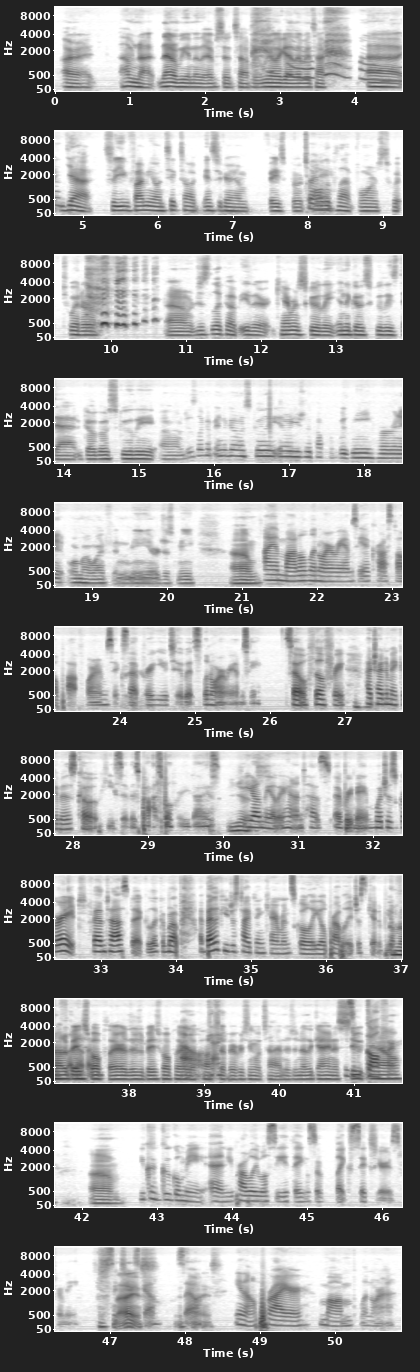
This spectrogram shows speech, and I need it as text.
All right. I'm not. That'll be another episode topic. We only got a little bit of time. Oh, Uh, yeah. So you can find me on TikTok, Instagram, Facebook, all the platforms, twi- Twitter. um, just look up either Cameron Schooley, Indigo Schooley's dad, Gogo Schooley. Um, just look up Indigo and Schooley. It'll usually pop up with me, her in it, or my wife and me, or just me. Um, I am model Lenora Ramsey across all platforms except go. for YouTube. It's Lenora Ramsey. So feel free. Mm-hmm. I try to make it as cohesive as possible for you guys. yes. He, on the other hand, has every name, which is great. Fantastic. Look him up. I bet if you just typed in Cameron Schooley, you'll probably just get a I'm not a baseball player. There's a baseball player Oh, that pops okay. up every single time. There's another guy in a He's a suit golfer. now. Um, You could Google me and you probably will see things of like six years for me. Six years ago. It's So, nice. you know, prior mom Lenora.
